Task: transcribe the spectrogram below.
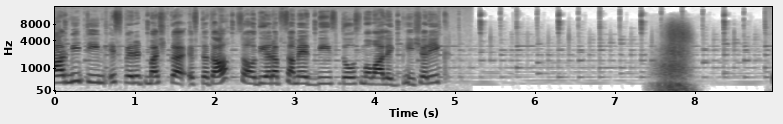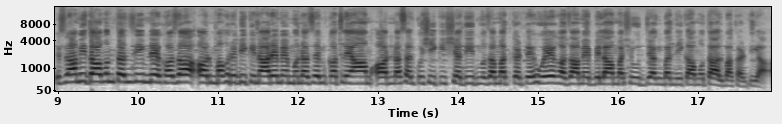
आर्मी टीम स्पिरिट मश्क का अफ्ताह सऊदी अरब समेत 20 दोस्त ममालिक भी शरीक। इस्लामी दामन तंजीम ने गजा और मगरबी किनारे में मुनजम कत्लेआम और नस्ल कुशी की शदीद मजम्मत करते हुए गजा में बिला मशरूत जंग बंदी का मुतालबा कर दिया।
